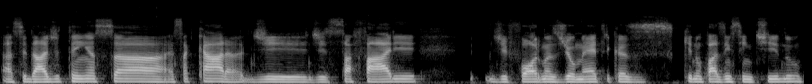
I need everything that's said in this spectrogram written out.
A cidade tem essa, essa cara de, de safari, de formas geométricas que não fazem sentido,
